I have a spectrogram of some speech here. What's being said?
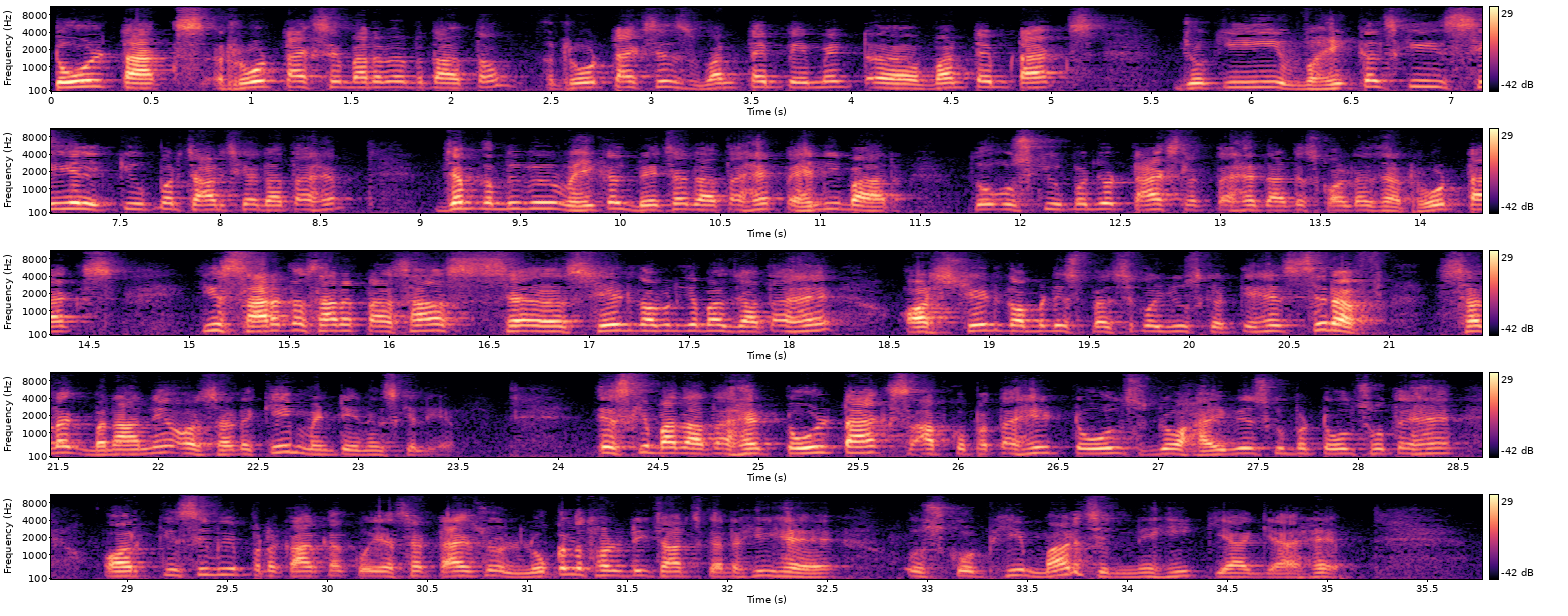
toll tax road tax के बारे में बताता हूँ। Road tax is one time payment one time tax जो कि व्हीकल्स की सेल के ऊपर चार्ज किया जाता है। जब कभी भी व्हीकल बेचा जाता है पहली बार तो उसके ऊपर जो टैक्स लगता है that is called as road tax ये सारा का सारा पैसा स्टेट गवर्नमेंट के पास जाता है और स्टेट गवर्नमेंट इस पैसे को यूज़ करती है सिर्फ़ सड़क बनाने और सड़क के मेंटेनेंस के लिए। इसके बाद आता है टोल टैक्स। आपको पता है, टोल्स जो हाईवेज के ऊपर टोल्स होते हैं और किसी भी प्रकार का कोई ऐसा टैक्स जो लोकल अथॉरिटी चार्ज कर रही है, उसको भी मर्ज नहीं किया गया है।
